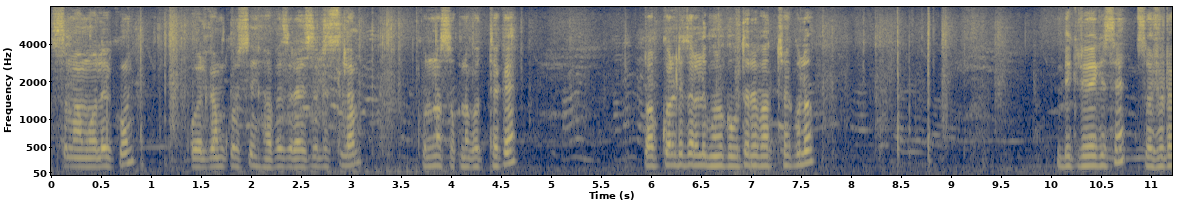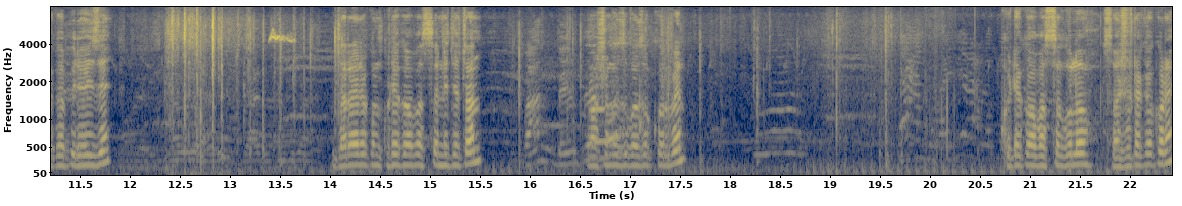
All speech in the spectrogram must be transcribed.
আসসালামু আলাইকুম। ওয়েলকাম করছি হাফেজ রাইসুল ইসলাম, খুলনা শুকনগর থেকে। টপ কোয়ালিটি তারালি ভুনো কবুতরের বাচ্চাগুলো বিক্রি হয়ে গেছে, ছয়শো টাকা পির হয়েছে যারা এরকম খুঁটে বাচ্চা নিতে চান, আমার সঙ্গে যোগাযোগ করবেন। খুঁটে বাচ্চাগুলো ছয়শো টাকা করে।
